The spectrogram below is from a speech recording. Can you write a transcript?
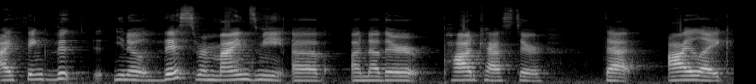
I think that, you know, this reminds me of another podcaster that I like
